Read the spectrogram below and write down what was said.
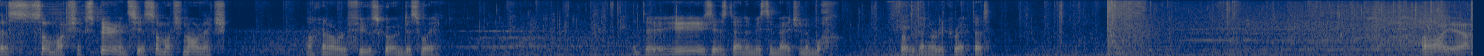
There's so much experience here, so much knowledge. I refuse going this way? The easiest enemies imaginable. Probably gonna regret that. Oh yeah.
